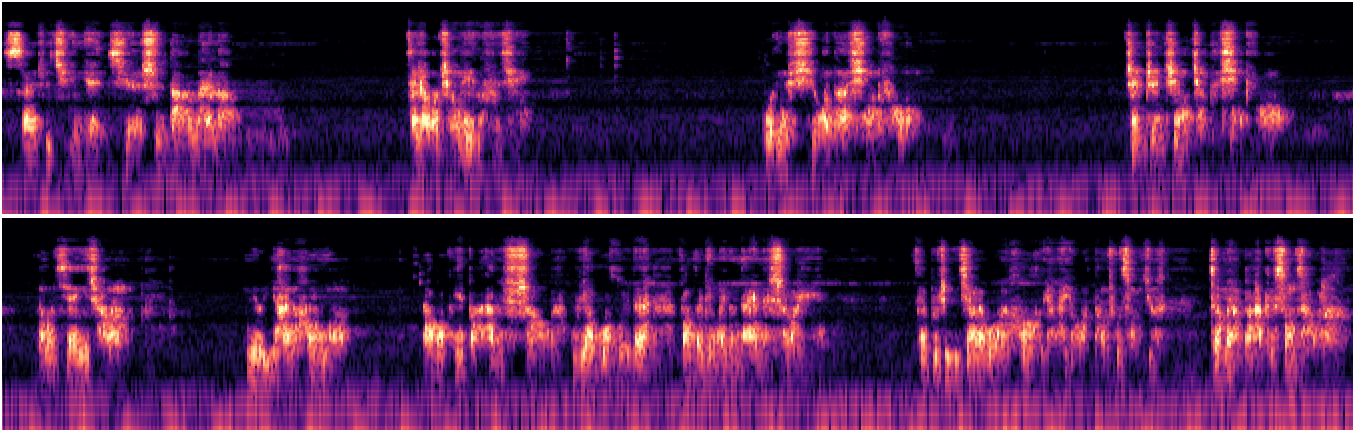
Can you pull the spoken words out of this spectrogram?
三十几年前是他来了，才让我成为一个父亲，我也是希望他幸福。真真正正的幸福，那么结一场没有遗憾的婚姻，让我可以把他的手无怨无悔的放在另外一个男人的手里，才不至于将来我会后悔，哎呦，我当初怎么就这么样把他给送走了？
